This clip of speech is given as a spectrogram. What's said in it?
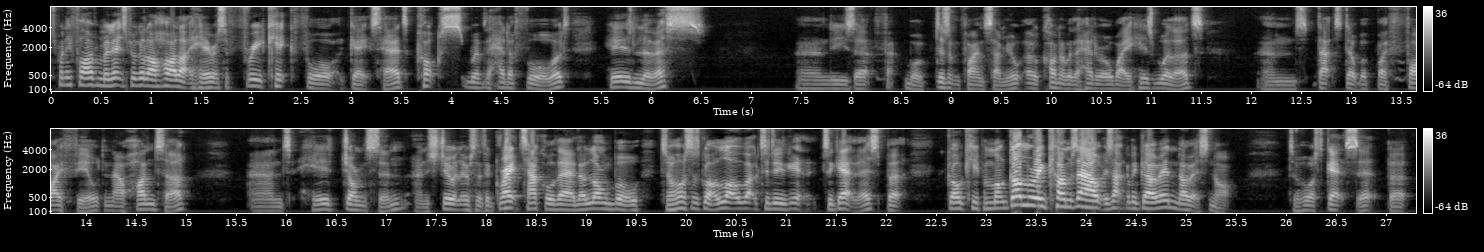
25 minutes, we're going to highlight here. It's a free kick for Gateshead. Cox with the header forward. Here's Lewis. And he's, uh, well, doesn't find Samuel. O'Connor with a header away. Here's Willard. And that's dealt with by Fifield. And now Hunter and here's Johnson and Stuart Lewis with a great tackle there and a long ball. ter Horst has got a lot of work to do to get, to get this, but goalkeeper Montgomery comes out. Is that going to go in? No, it's not. ter Horst gets it, but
